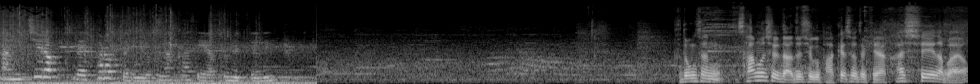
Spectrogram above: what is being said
한 7억대, 8억대 정도 생각하세요, 금액대는? 부동산 사무실 놔두시고 밖에서도 계약하시나 봐요?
